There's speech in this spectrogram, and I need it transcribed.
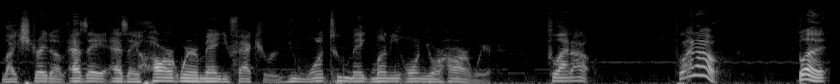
Like straight up, as a as a hardware manufacturer, you want to make money on your hardware, flat out, flat out. But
